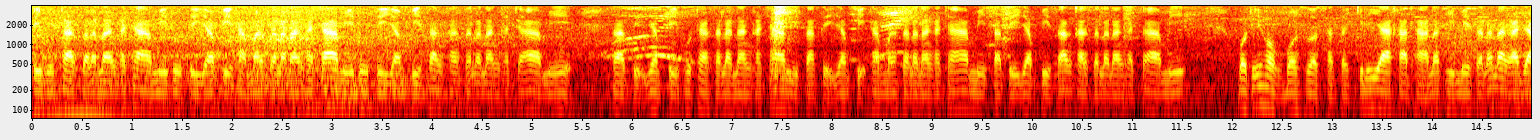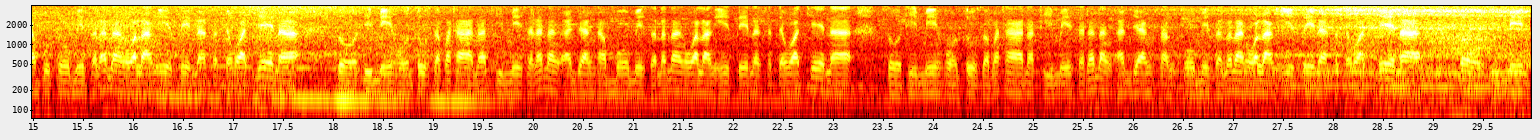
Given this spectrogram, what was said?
ปีพุทธังสรนังคชามีดุติยปีธรรมังสรนังคชามีดุติยปีสร้างคังสรนังคชามีตติยปีพุทธังสรนังคชามีตติยปีธรรมังสรนังคชามีตติยปีสร้างคังสรนังคชามี บทที่ 6 บทสวดสัตตกิริยาคาถานาทีเมสารนังอายังพุทโธเมสารนังวลังเอเตนะสัจวัตเยนะโสติเมโหตุสัพพทานาทีเมสารนังอายังธรรมโมเมสารนังวลังเอเตนะสัจวัตเจนะโสติเมโหตุสัพพทานาทีเมสารนังอายังสังโฆเมสารนังวลังเอเตนะสัจวัตเจนะโสติเมโห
